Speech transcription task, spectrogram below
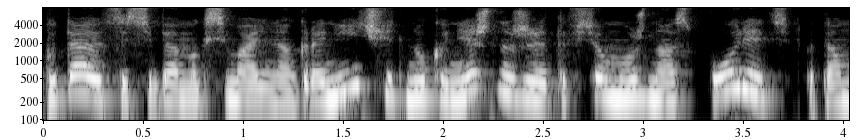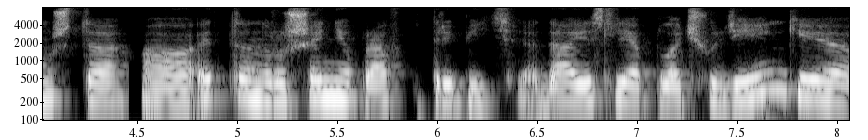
пытаются себя максимально ограничить, но, конечно же, это все можно оспорить, потому что это нарушение прав потребителя. Да? Если я плачу деньги,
